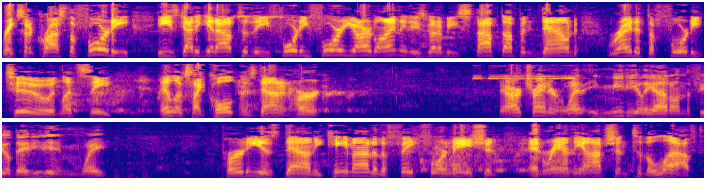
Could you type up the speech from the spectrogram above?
Breaks it across the 40. He's got to get out to the 44 yard line and he's going to be stopped up and down right at the 42. And let's see. It looks like Colton is down and hurt. Yeah, our trainer went immediately out on the field, Dave. He didn't even wait. Purdy is down. He came out of the fake formation and ran the option to the left.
